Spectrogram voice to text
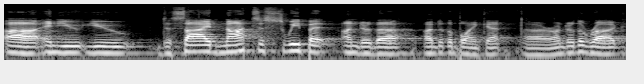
uh, and you, you decide not to sweep it under the, under the blanket uh, or under the rug,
